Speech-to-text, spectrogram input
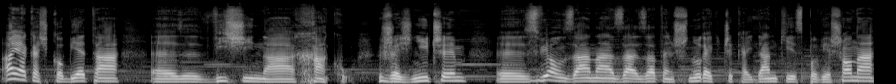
a jakaś kobieta y, wisi na haku rzeźniczym, y, związana za, za ten sznurek czy kajdanki jest powieszona.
